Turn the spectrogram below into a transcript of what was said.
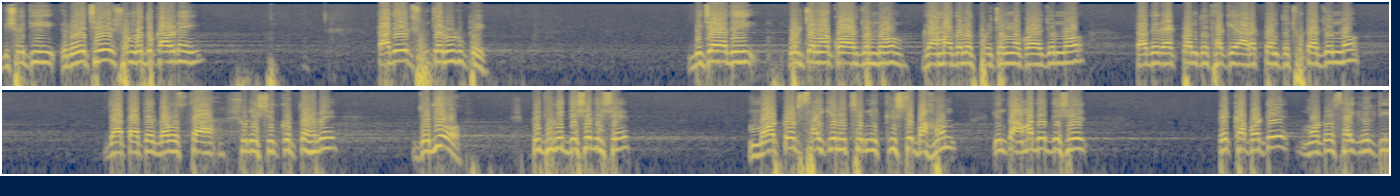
বিষয়টি রয়েছে, সঙ্গত কারণেই তাদের সুচারুরূপে বিচারাদি পরিচালনা করার জন্য, গ্রাম আদালত পরিচালনা করার জন্য, তাদের এক প্রান্ত থাকে আর এক প্রান্ত ছোটার জন্য যাতায়াতের ব্যবস্থা সুনিশ্চিত করতে হবে। যদিও পৃথিবীর দেশে দেশে মোটর সাইকেল হচ্ছে নিকৃষ্ট বাহন, কিন্তু আমাদের দেশের প্রেক্ষাপটে মোটর সাইকেলটি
